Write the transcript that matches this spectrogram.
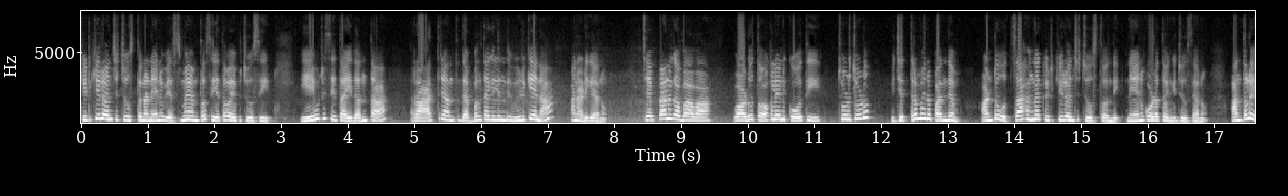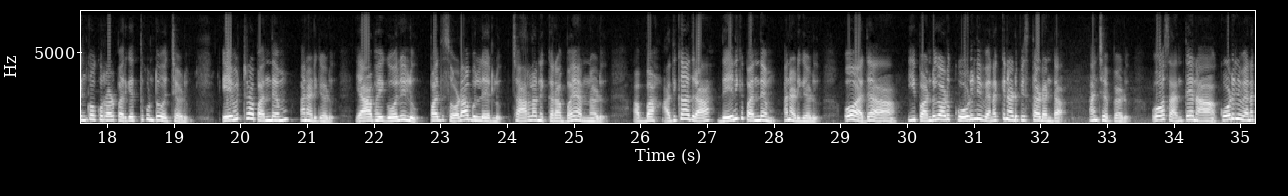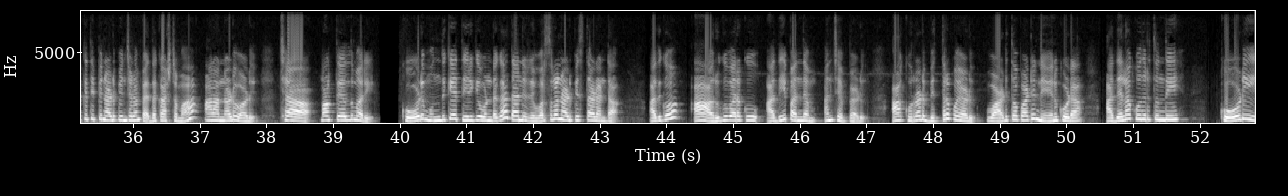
కిటికీలోంచి చూస్తున్న నేను విస్మయంతో సీత వైపు చూసి ఏమిటి సీత ఇదంతా? రాత్రి అంత దెబ్బలు తగిలింది వీడికేనా? అని అడిగాను. చెప్పానుగా బావా వాడు తోకలేని కోతి. చూడు చూడు విచిత్రమైన పందెం అంటూ ఉత్సాహంగా కిటికీలోంచి చూస్తోంది. నేను కూడా తొంగి చూశాను. అంతలో ఇంకో కుర్రాడు పరిగెత్తుకుంటూ వచ్చాడు. ఏమిట్రా పందెం? అని అడిగాడు. యాభై గోళీలు పది సోడా బుల్లేర్లు చార్ల నిక్కరబ్బాయి అన్నాడు. అబ్బా అది కాదురా దేనికి పందెం? అని అడిగాడు. ఓ అదా ఈ పండుగాడు కోడిని వెనక్కి నడిపిస్తాడంట అని చెప్పాడు. ఓ సంతేనా కోడిని వెనక్కి తిప్పి నడిపించడం పెద్ద కష్టమా? అని అన్నాడు వాడు. ఛా మాకు తెలియదు మరి. కోడి ముందుకే తిరిగి ఉండగా దాన్ని రివర్స్లో నడిపిస్తాడంట. అదిగో ఆ అరుగు వరకు అది పందెం అని చెప్పాడు. ఆ కుర్రాడు బిత్తరపోయాడు. వాడితో పాటు నేను కూడా. అదెలా కుదురుతుంది? కోడి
